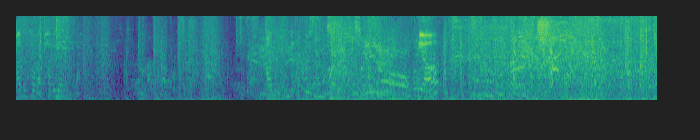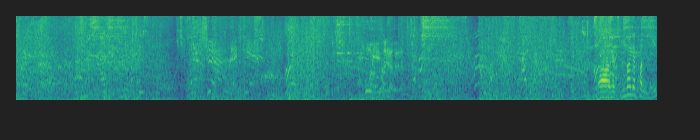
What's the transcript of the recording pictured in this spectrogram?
아군 타워가 파괴되었습니다. 아군 공격받고 있습니다. 우리야. 와 이거 존나 개판이네.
